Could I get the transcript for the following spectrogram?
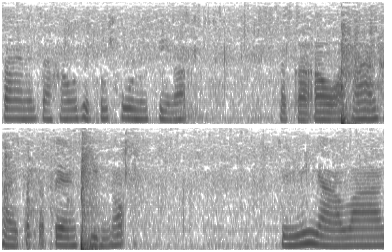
ทรายนะจ๊ะเขาเห็ดคู่ๆในสีเนาะแล้วก็เอาอาหารไห้ตะกะแตงกินเนาะสิมีหยาหวาน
